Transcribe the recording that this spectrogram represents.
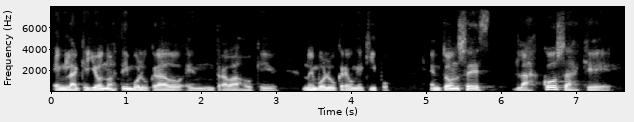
en la que yo no esté involucrado en un trabajo que no involucre a un equipo. Entonces, las cosas que,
